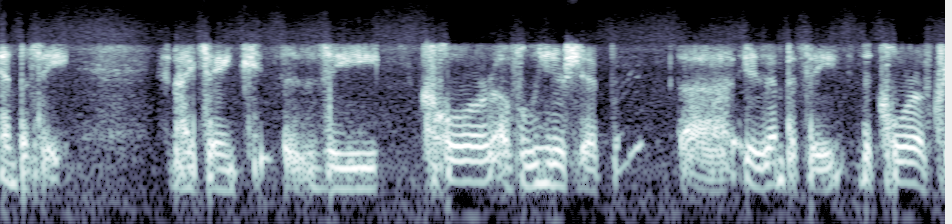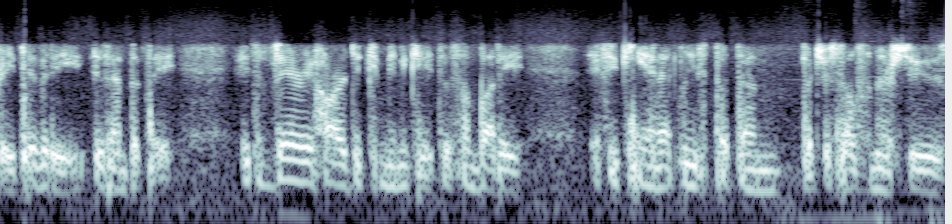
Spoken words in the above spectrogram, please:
empathy. And I think the core of leadership uh, is empathy. The core of creativity is empathy. It's very hard to communicate to somebody if you can't at least put them, put yourself in their shoes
